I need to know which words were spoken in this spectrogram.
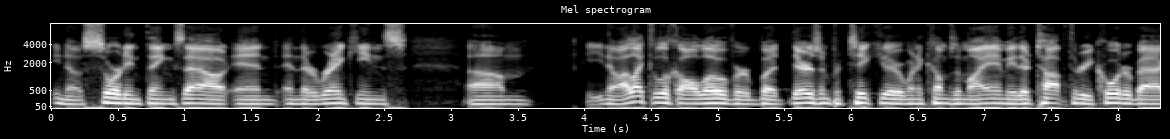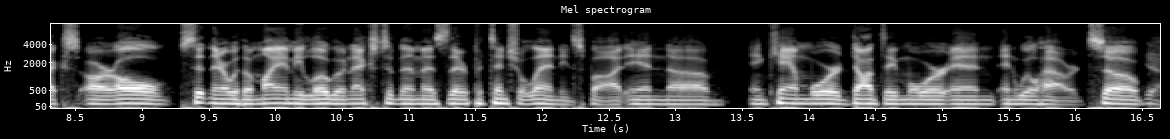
you know, sorting things out and and their rankings. Um, you know, I like to look all over, but theirs in particular, when it comes to Miami, their top three quarterbacks are all sitting there with a Miami logo next to them as their potential landing spot. And uh, and Cam Moore, Dante Moore, and and Will Howard. So yeah.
